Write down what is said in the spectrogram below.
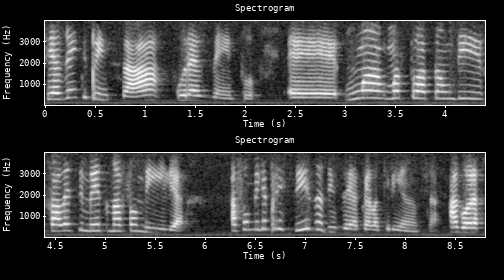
Se a gente pensar, por exemplo, é, uma, uma situação de falecimento na família, a família precisa dizer àquela criança. Agora,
